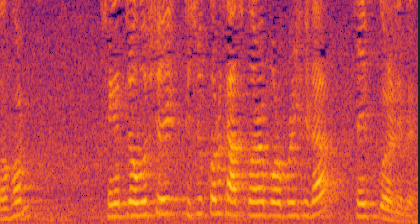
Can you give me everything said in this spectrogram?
তখন সেক্ষেত্রে অবশ্যই কিছুক্ষণ কাজ করার পরপরই সেটা সেভ করে নেবেন।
